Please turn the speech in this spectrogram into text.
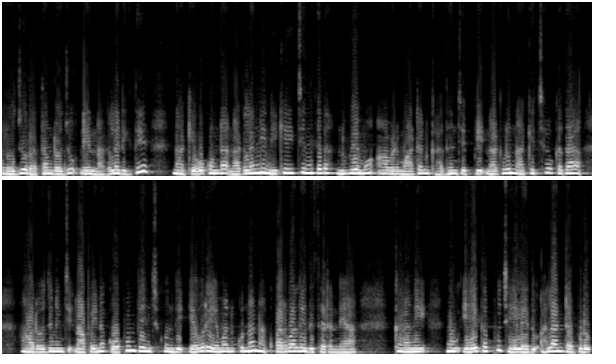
ఆ రోజు రథం రోజు నేను నగలు అడిగితే నాకు ఇవ్వకుండా నగలన్నీ నీకే ఇచ్చింది కదా నువ్వేమో ఆవిడ మాటను కాదని చెప్పి నగలు నాకు ఇచ్చావు కదా ఆ రోజు నుంచి నా పైన కోపం పెంచుకుంది. ఎవరు ఏమనుకున్నా నాకు పర్వాలేదు శరణ్య. కానీ నువ్వు ఏ తప్పు చేయలేదు. అలాంటప్పుడు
